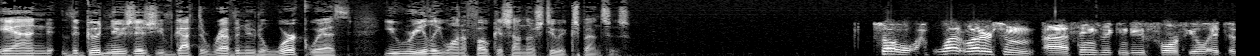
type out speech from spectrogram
And the good news is you've got the revenue to work with. You really want to focus on those two expenses. So, what what are some uh, things we can do for fuel? It's a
